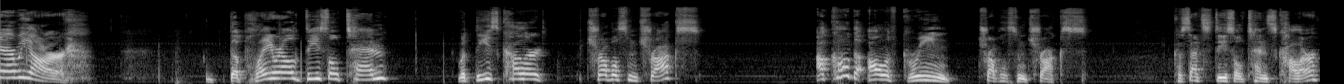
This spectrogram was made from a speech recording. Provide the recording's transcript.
There we are. The Plarail Diesel 10 with these colored troublesome trucks. I'll call the olive green troublesome trucks because that's Diesel 10's color.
